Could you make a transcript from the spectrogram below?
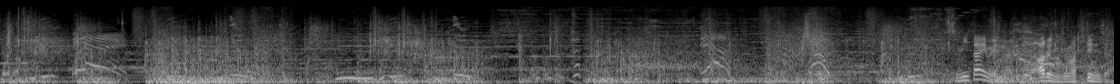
うな人が積み対面なんてあるに決まってんじゃん。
